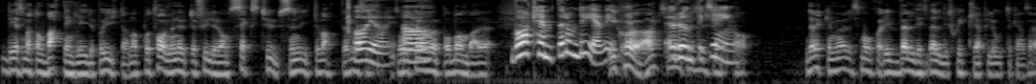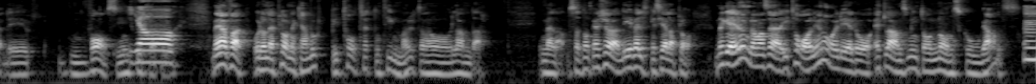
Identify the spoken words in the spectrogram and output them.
det är som att de vattenglider på ytan och på 12 minuter fyller de 6000 liter vatten. Oj, oj, Så åker ja. de upp och bombar det. Vart hämtar de det? I sjöar. Runt omkring? Ja. Det räcker med väldigt små sjöar. Det är väldigt, väldigt skickliga piloter kan jag säga. Det är vansinnigt skickliga Ja. Men i alla fall, och de där planen kan vara uppe i 12-13 timmar utan att landa emellan. Så att de kan köra, det är väldigt speciella plan. Men grejen undrar man så här, Italien har ju det då, ett land som inte har någon skog alls. Mm.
